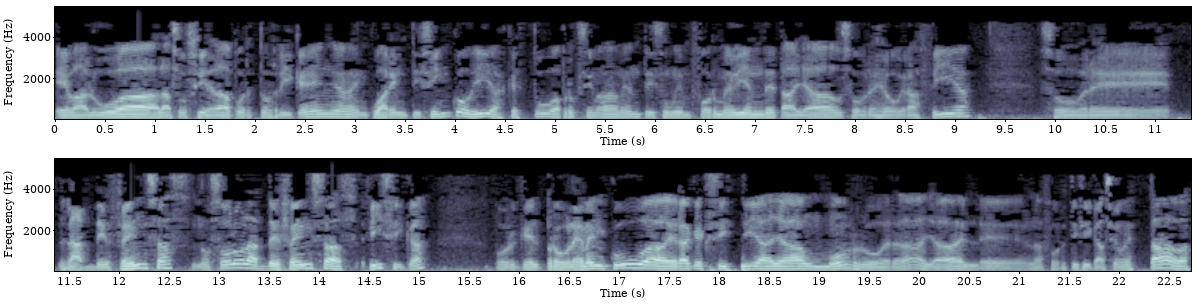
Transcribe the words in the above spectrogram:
evalúa la sociedad puertorriqueña en 45 días que estuvo aproximadamente, hizo un informe bien detallado sobre geografía, sobre las defensas, no solo las defensas físicas, porque el problema en Cuba era que existía ya un morro, ¿verdad? Ya eh, la fortificación estaba,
